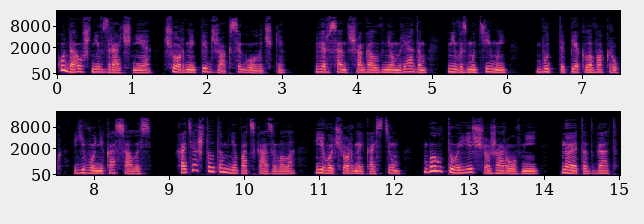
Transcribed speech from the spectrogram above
Куда уж невзрачнее, черный пиджак с иголочки». Версент шагал в нем рядом, невозмутимый, будто пекло вокруг его не касалось. Хотя что-то мне подсказывало — его черный костюм был той еще жаровней, но этот гад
